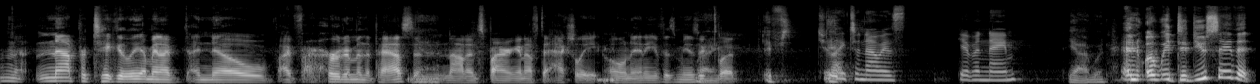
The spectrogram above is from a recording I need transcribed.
n- not particularly. I mean, I I know I've heard him in the past, and not inspiring enough to actually own any of his music. Right. But If Do you it- like to know his given name? Yeah, I would. and uh, wait, did you say that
